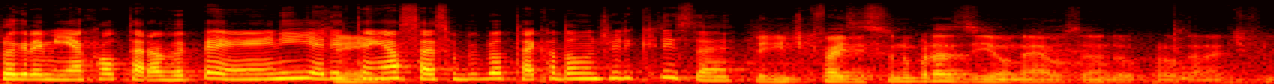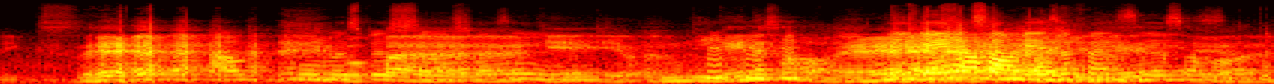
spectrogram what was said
programinha que altera a VPN e ele Sim. tem acesso à biblioteca de onde ele quiser. Tem gente que faz isso no Brasil, né? Usando para usar Netflix. Algumas Opa, pessoas é, fazem que isso. eu não. Ninguém nessa roda. Ninguém nessa mesa faz Ninguém isso. nessa roda.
